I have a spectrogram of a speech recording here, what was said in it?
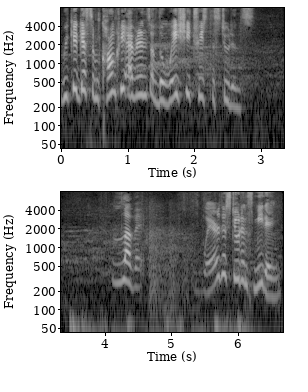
We could get some concrete evidence of the way she treats the students. Love it. Where are the students meeting?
